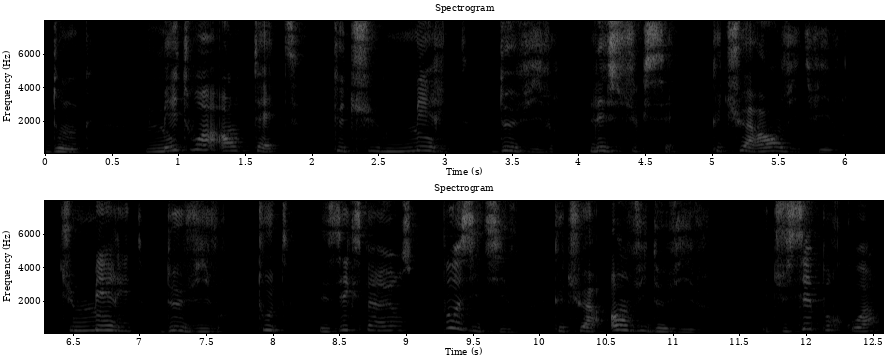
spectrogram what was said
Donc, mets-toi en tête que tu mérites de vivre les succès que tu as envie de vivre. Tu mérites de vivre toutes les expériences positives que tu as envie de vivre. Et tu sais pourquoi?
